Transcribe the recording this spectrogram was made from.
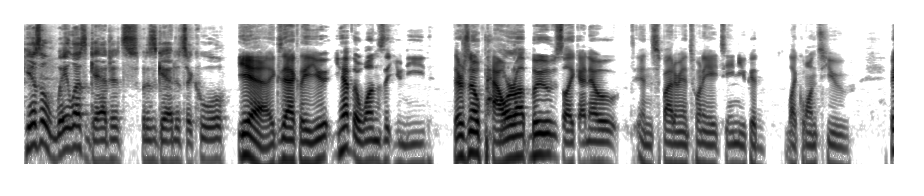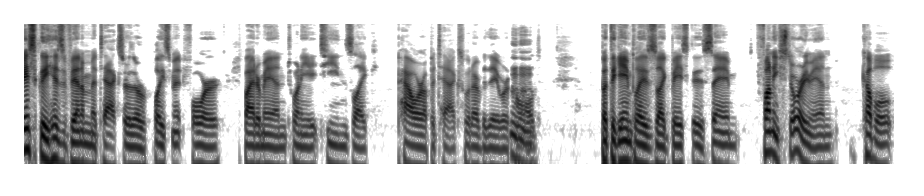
he has a way less gadgets, but his gadgets are cool. Yeah, exactly. You you have the ones that you need. There's no power up moves like I know in Spider-Man 2018 you could like once you basically his venom attacks are the replacement for Spider-Man 2018's like power up attacks whatever they were Mhm. called. But the gameplay is like basically the same. Funny story, man. Couple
